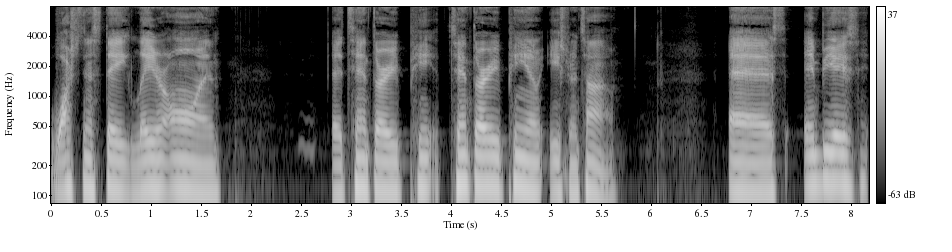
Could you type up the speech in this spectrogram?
Washington State later on at 10:30 p 10:30 p.m. Eastern Time. As NBA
